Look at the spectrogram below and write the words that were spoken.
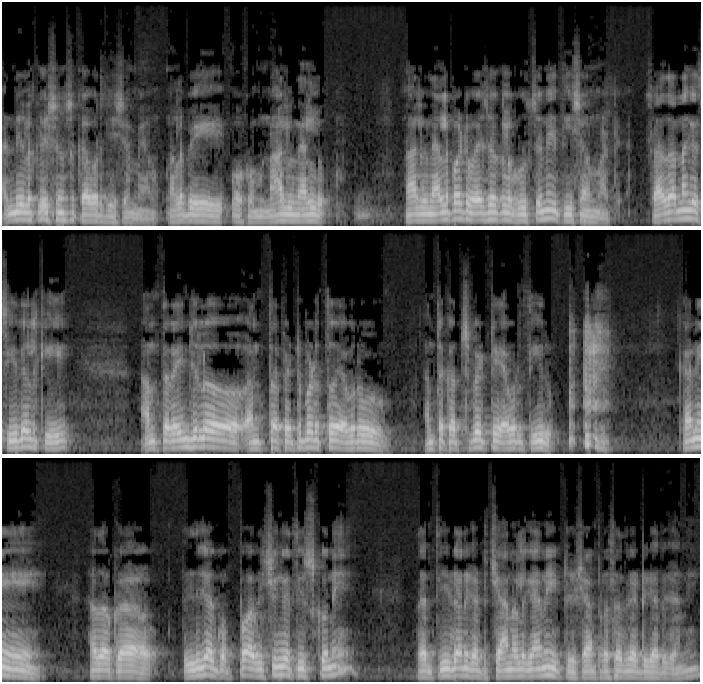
అన్ని లొకేషన్స్ కవర్ చేసాం మేము. నలభై ఒక నాలుగు నెలలు. నాలుగు నెలల పాటు వైజాగ్లో కూర్చొని తీసాం అన్నమాట. సాధారణంగా సీరియల్కి అంత రేంజ్లో అంత పెట్టుబడితో ఎవరు అంత ఖర్చు పెట్టి ఎవరు తీరు. కానీ అదొక ఇదిగా గొప్ప విషయంగా తీసుకొని దాన్ని తీయడానికి అటు ఛానల్ కానీ ఇటు శ్యాంప్రసాద్ రెడ్డి గారు కానీ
